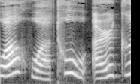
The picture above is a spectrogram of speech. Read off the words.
火火兔儿歌。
